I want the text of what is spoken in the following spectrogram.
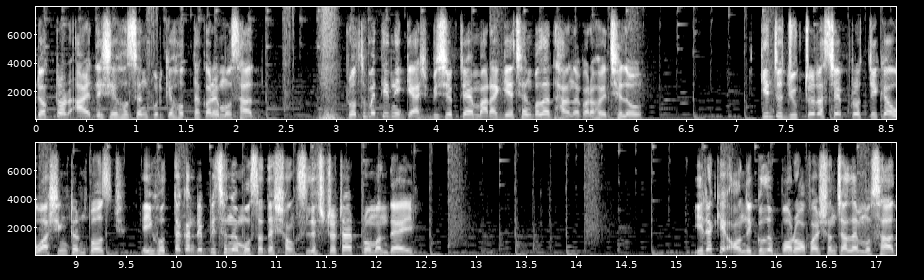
ডক্টর আরদেশি হোসেনপুরকে হত্যা করে মোসাদ। প্রথমে তিনি গ্যাস বিষক্রিয়ায় মারা গিয়েছেন বলে ধারণা করা হয়েছিল। কিন্তু যুক্তরাষ্ট্রের পত্রিকা ওয়াশিংটন পোস্ট এই হত্যাকাণ্ডের পিছনে মোসাদের সংশ্লিষ্টতার প্রমাণ দেয়। ইরাকে অনেকগুলো বড় অপারেশন চালায় মোসাদ।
